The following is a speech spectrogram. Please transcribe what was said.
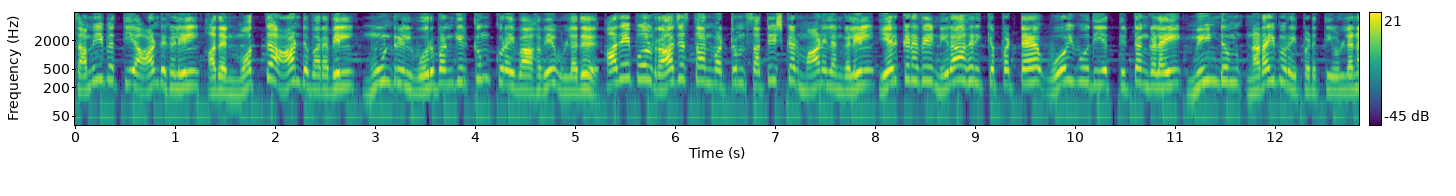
சமீபத்திய ஆண்டுகளில் அதன் மொத்த ஆண்டு வரவில் மூன்றில் ஒரு பங்கிற்கும் குறைவாகவே உள்ளது. அதேபோல் ராஜஸ்தான் மற்றும் சத்தீஸ்கர் மாநிலங்களில் ஏற்கனவே நிராகரிக்கப்பட்ட ஓய்வூதிய திட்டங்களை மீண்டும் நடைமுறைப்படுத்தியுள்ளன.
